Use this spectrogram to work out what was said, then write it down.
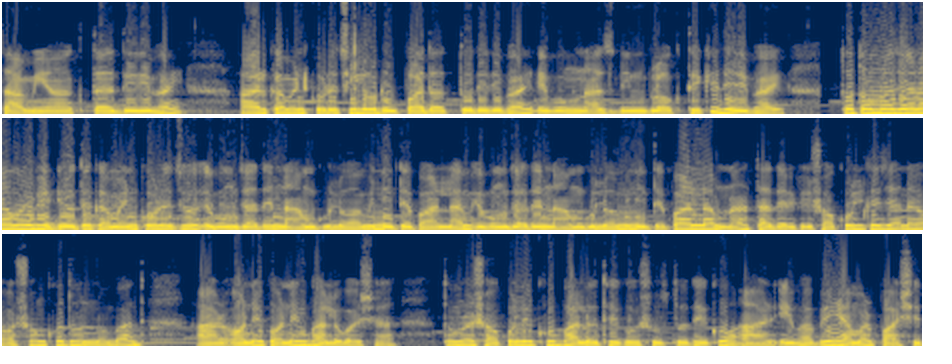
সামিয়া আক্তার দিদিভাই, আর কমেন্ট করেছিল রূপা দত্ত দিদিভাই এবং নাজনিন ব্লগ থেকে দিদিভাই। তো তোমরা যারা আমার ভিডিওতে কমেন্ট করেছ এবং যাদের নামগুলো আমি নিতে পারলাম এবং যাদের নামগুলো আমি নিতে পারলাম না, তাদেরকে সকলকে জানাই অসংখ্য ধন্যবাদ আর অনেক অনেক ভালোবাসা। তোমরা সকলে খুব ভালো থেকো, সুস্থ থেকো আর এভাবেই আমার পাশে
